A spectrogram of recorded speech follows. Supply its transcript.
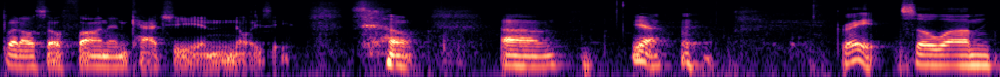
but also fun and catchy and noisy. So um, yeah. Great. So um,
